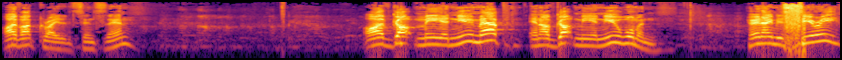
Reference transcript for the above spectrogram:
I've upgraded since then. I've got me a new map and I've got me a new woman. Her name is Siri,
